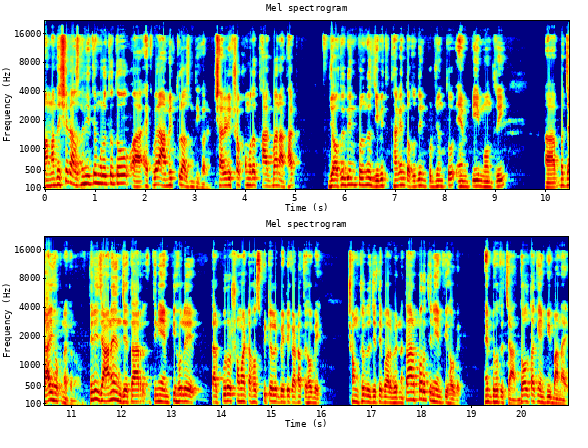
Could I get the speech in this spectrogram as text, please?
বাংলাদেশের রাজনীতিতে মূলত তো একেবারে আমৃত্যু রাজনীতি করেন। শারীরিক সক্ষমতা থাক বা না থাক, যতদিন পর্যন্ত জীবিত থাকেন ততদিন পর্যন্ত এমপি, মন্ত্রী বা যাই হোক না কেন। তিনি জানেন যে তার, তিনি এমপি হলে তার পুরো সময়টা হসপিটালে বেডে কাটাতে হবে, সংসদে যেতে পারবেন না, তারপরও তিনি এমপি হবেন, এমপি হতে চান, দল তাকে এমপি বানায়।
